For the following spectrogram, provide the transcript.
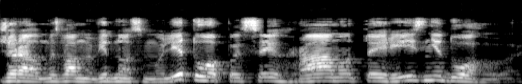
джерел ми з вами відносимо літописи, грамоти, різні договори.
